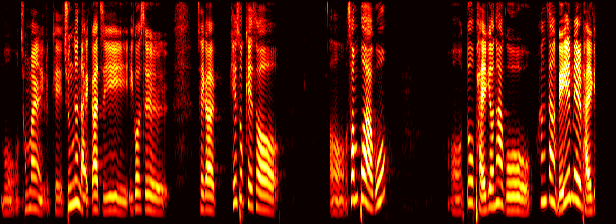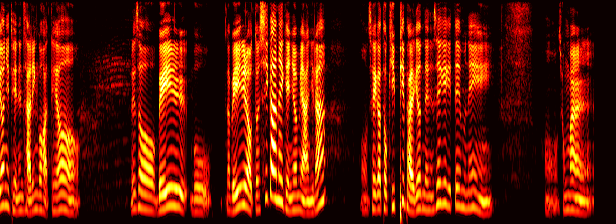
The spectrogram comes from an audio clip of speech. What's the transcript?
뭐 정말 이렇게 죽는 날까지 이것을 제가 계속해서 어 선포하고 어 또 발견하고 항상 매일매일 발견이 되는 자리인 것 같아요. 그래서 매일 뭐 그러니까 매일 어떤 시간의 개념이 아니라 어 제가 더 깊이 발견되는 세계이기 때문에 어 정말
